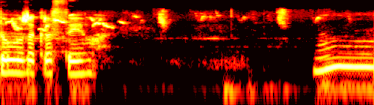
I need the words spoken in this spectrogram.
Дуже красиво. М.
